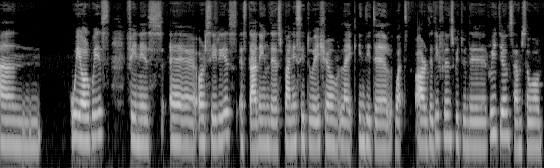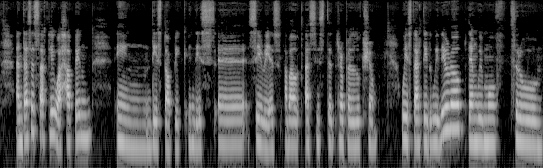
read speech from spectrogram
And we always finish uh, our series studying the spanish situation like in detail what are the difference between the regions and so on and that's exactly what happened in this topic in this uh, series about assisted reproduction we started with europe then we moved through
